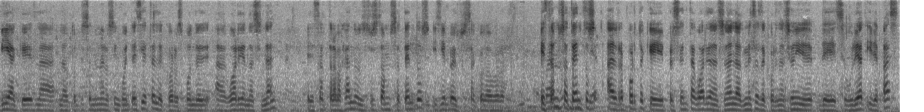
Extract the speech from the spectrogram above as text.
vía, que es la, autopista número 57 le corresponde a Guardia Nacional estar trabajando, nosotros estamos atentos y siempre dispuestos a colaborar. Estamos atentos al reporte que presenta Guardia Nacional en las mesas de coordinación y de, de seguridad y de paz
